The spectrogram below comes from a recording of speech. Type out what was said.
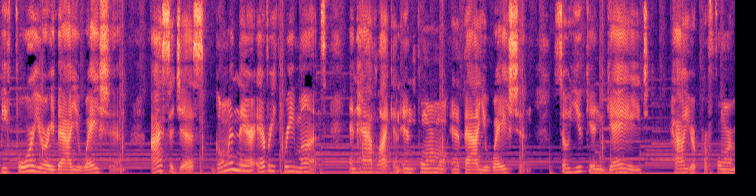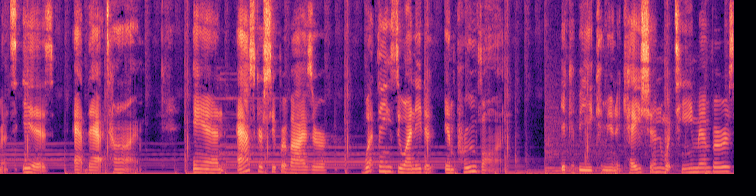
before your evaluation. I suggest go in there every three months and have like an informal evaluation so you can gauge how your performance is at that time. And ask your supervisor, what things do I need to improve on? It could be communication with team members,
